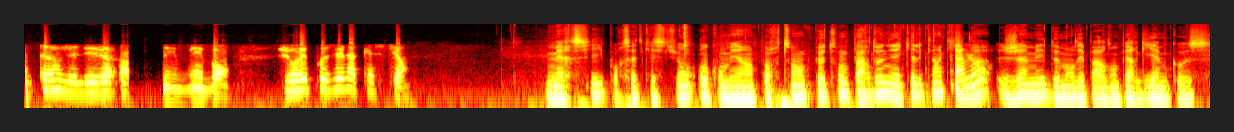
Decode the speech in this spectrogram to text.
mon cœur, j'ai déjà pardonné. Mais bon, je voulais poser la question. Merci pour cette question ô combien importante. Peut-on pardonner à quelqu'un qui n'a jamais demandé pardon? Père Guillaume Cos.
